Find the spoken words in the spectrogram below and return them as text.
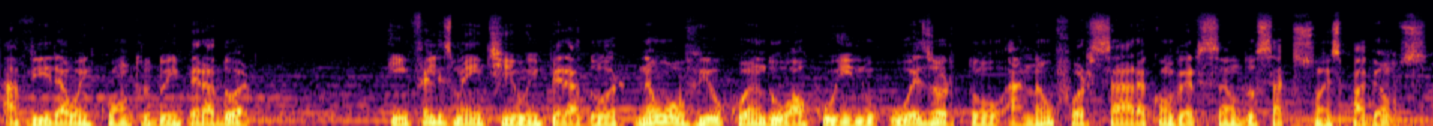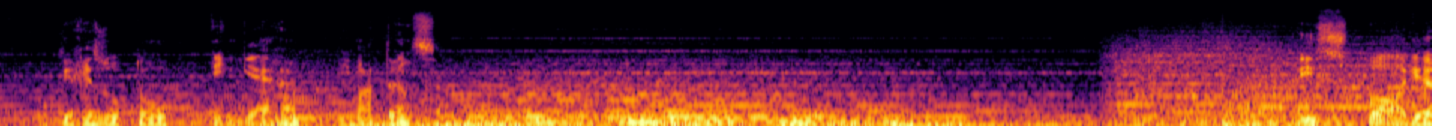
a vir ao encontro do imperador. Infelizmente, o imperador não ouviu quando o Alcuino o exortou a não forçar a conversão dos saxões pagãos, o que resultou em guerra e matança. História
